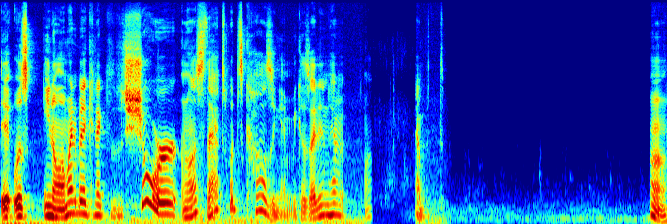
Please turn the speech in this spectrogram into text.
it was, you know, it might have been connected to the shore, unless that's what's causing him, because I didn't have Well, Huh.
